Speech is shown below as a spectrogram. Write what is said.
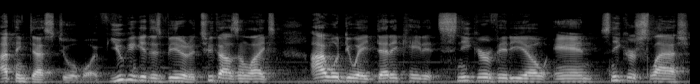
I think that's doable. If you can get this video to 2,000 likes, I will do a dedicated sneaker video and sneaker slash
